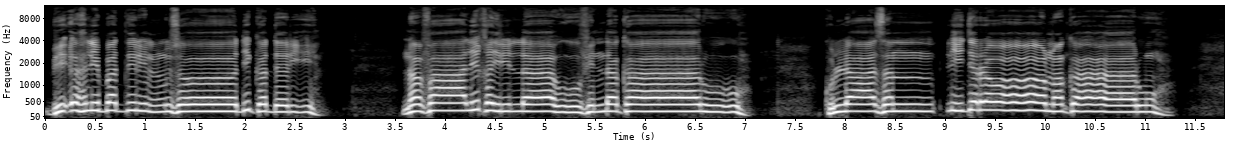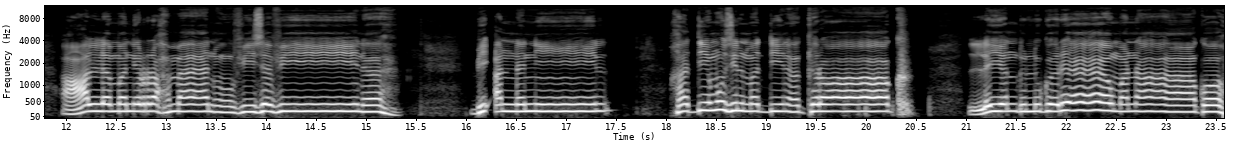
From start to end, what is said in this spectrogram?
بأهل بدر لسود كدري. نفع لخير الله فندكار كل عسن لجرى المكار علمني الرحمن في سفينة بأنني خديم سلم الدين كراك. ليندل غريو مناكو.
